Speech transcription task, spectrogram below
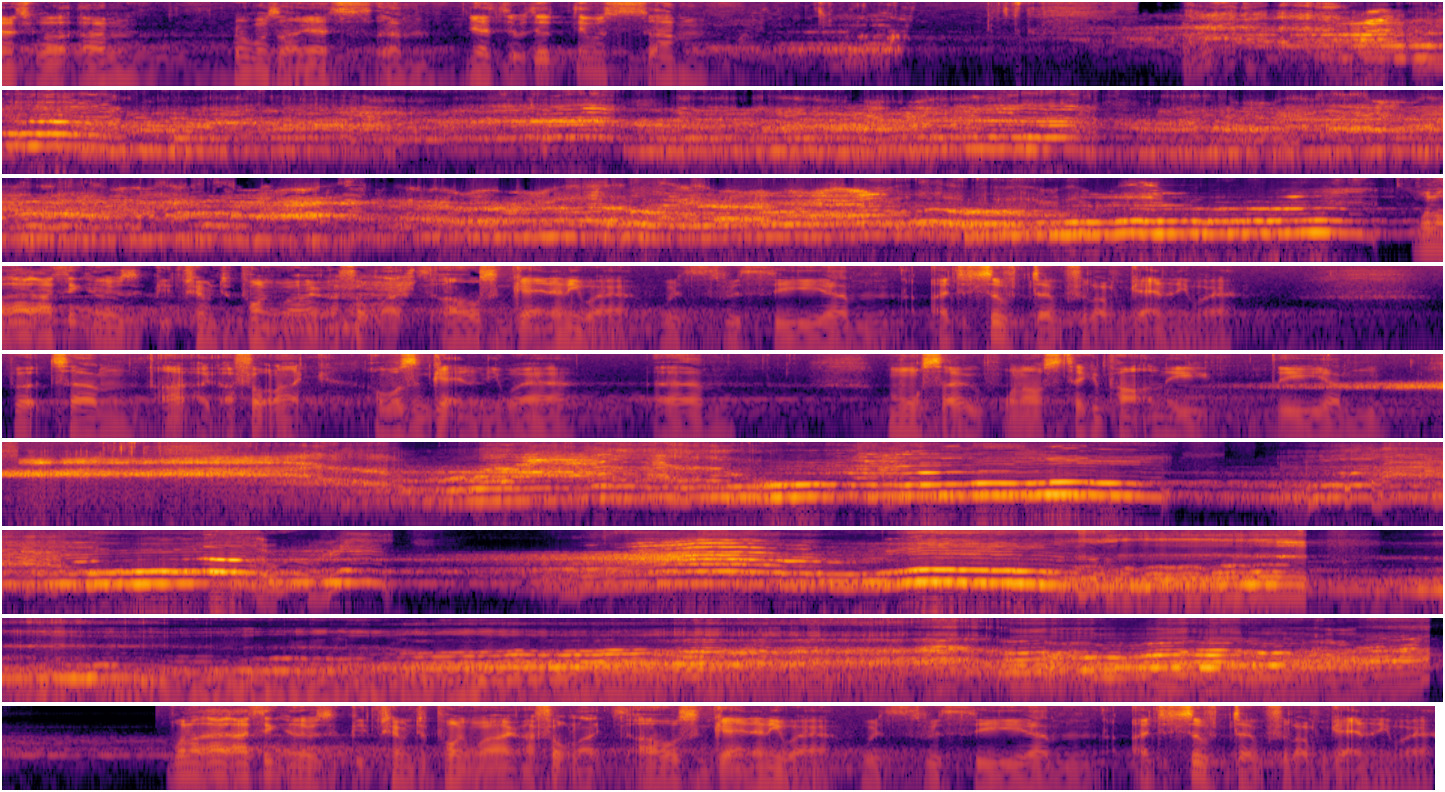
Yes, well, um, where was I? Yes, um, yeah, there, there, there was, um, point where I, I felt like I wasn't getting anywhere with with the. Um, I still don't feel like I'm getting anywhere. But um, I, I- felt like I wasn't getting anywhere. Um, more so when I was taking part in the the. Point where I, I felt like I wasn't getting anywhere with with the. Um, I just still don't feel like I'm getting anywhere.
